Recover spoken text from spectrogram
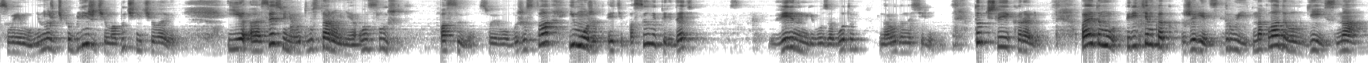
своему немножечко ближе, чем обычный человек. И э, связь у него двусторонняя, он слышит посылы своего божества и может эти посылы передать веренным его заботам народонаселению, в том числе и королю. Поэтому перед тем, как жрец, друид накладывал гейс на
